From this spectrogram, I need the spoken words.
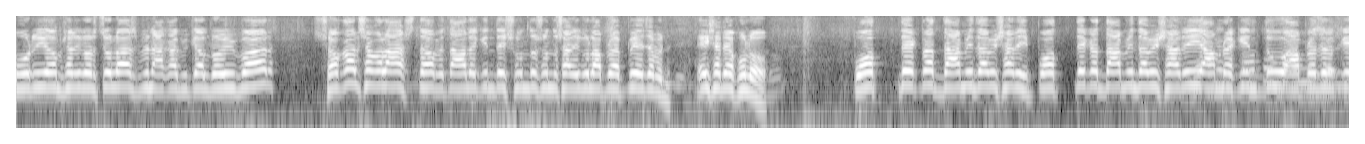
মরিয়ম শাড়ি ঘর চলে আসবেন আগামীকাল রবিবার। সকাল সকাল আসতে হবে, তাহলে কিন্তু এই সুন্দর সুন্দর শাড়িগুলো আপনারা পেয়ে যাবেন। এই শাড়ি খুলো। প্রত্যেকটা দামি দামি শাড়ি, প্রত্যেকটা দামি দামি শাড়ি আমরা কিন্তু আপনাদেরকে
